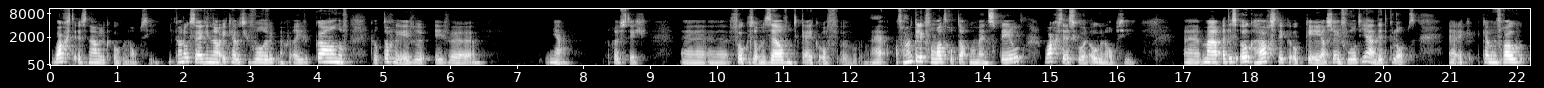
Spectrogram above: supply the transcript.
Wachten is namelijk ook een optie. Je kan ook zeggen, nou, ik heb het gevoel dat ik nog wel even kan, of ik wil toch nog even, even ja, rustig uh, focussen op mezelf om te kijken of, uh, afhankelijk van wat er op dat moment speelt, wachten is gewoon ook een optie. Maar het is ook hartstikke oké als jij voelt, ja, dit klopt. Ik, ik, heb een vrouw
